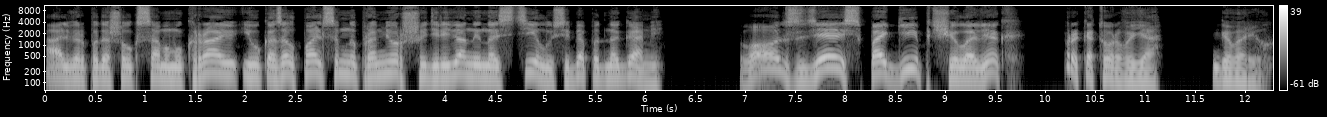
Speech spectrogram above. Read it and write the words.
Альвер подошел к самому краю и указал пальцем на промерзший деревянный настил у себя под ногами. «Вот здесь погиб человек, про которого я говорю».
